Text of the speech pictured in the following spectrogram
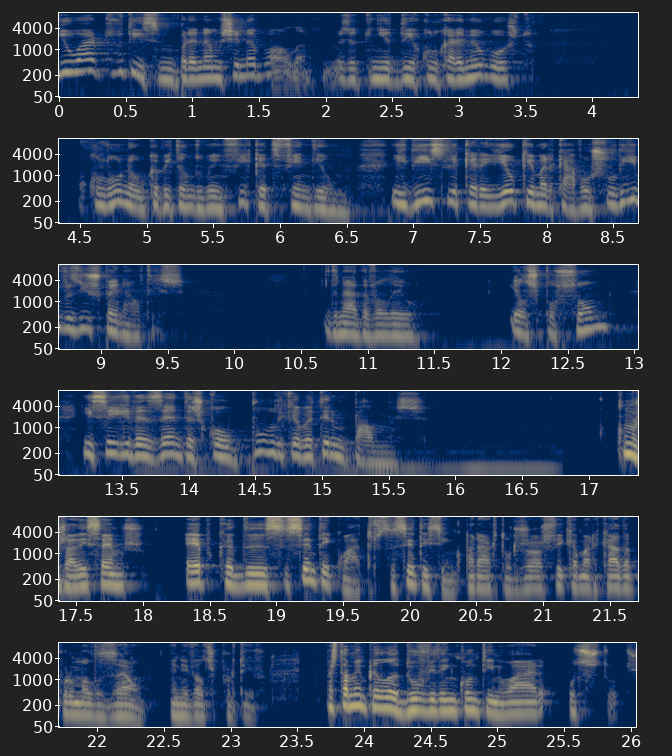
e o árbitro disse-me para não mexer na bola, mas eu tinha de a colocar a meu gosto. Coluna, o capitão do Benfica, defendeu-me e disse-lhe que era eu quem marcava os livres e os penaltis. De nada valeu. Ele expulsou-me e saí das antas com o público a bater-me palmas. Como já dissemos, época de 64-65 para Arthur Jorge fica marcada por uma lesão a nível desportivo, mas também pela dúvida em continuar os estudos.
